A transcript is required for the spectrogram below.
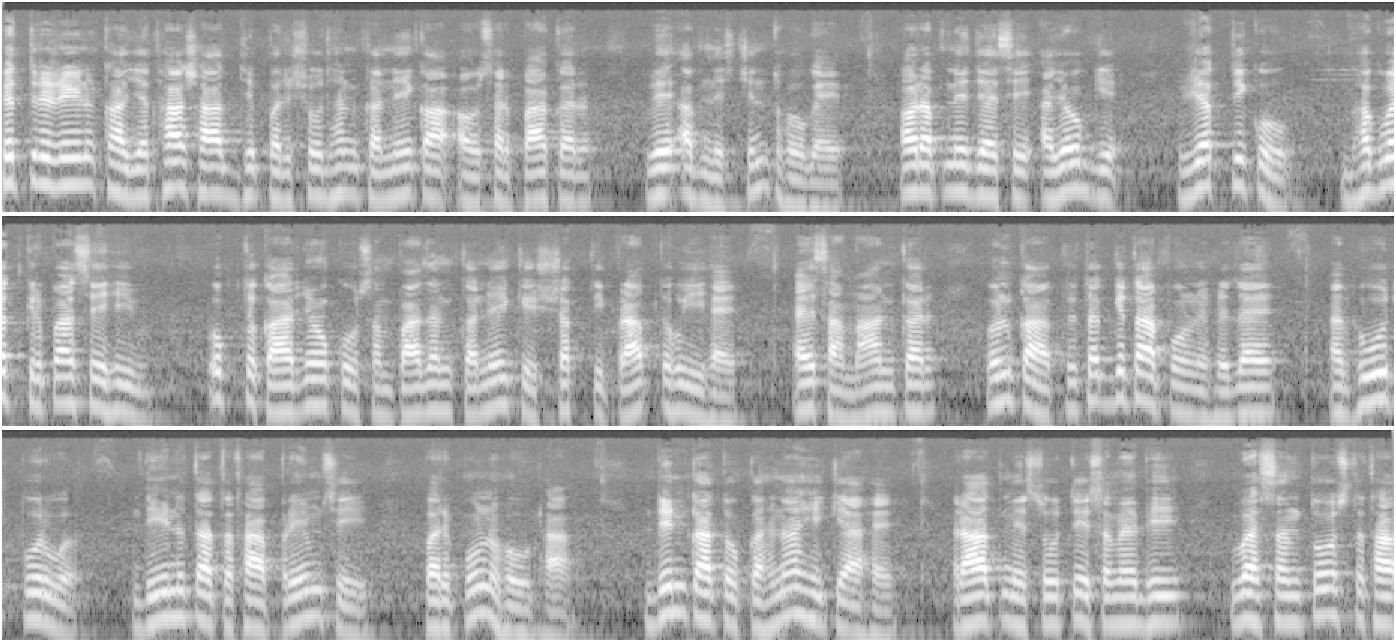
पितृऋण का यथासाध्य परिशोधन करने का अवसर पाकर वे अब निश्चिंत हो गए और अपने जैसे अयोग्य व्यक्ति को भगवत कृपा से ही उक्त कार्यों को संपादन करने की शक्ति प्राप्त हुई है, ऐसा मानकर उनका कृतज्ञतापूर्ण हृदय अभूतपूर्व दीनता तथा प्रेम से परिपूर्ण हो उठा। दिन का तो कहना ही क्या है, रात में सोते समय भी वह संतोष तथा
